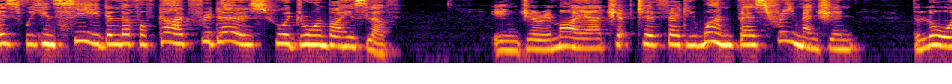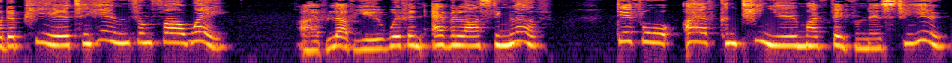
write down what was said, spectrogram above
is we can see the love of God through those who are drawn by His love. In Jeremiah chapter 31, verse 3 mentioned, the Lord appeared to him from far away. I have loved you with an everlasting love. Therefore I have continued my faithfulness to you.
